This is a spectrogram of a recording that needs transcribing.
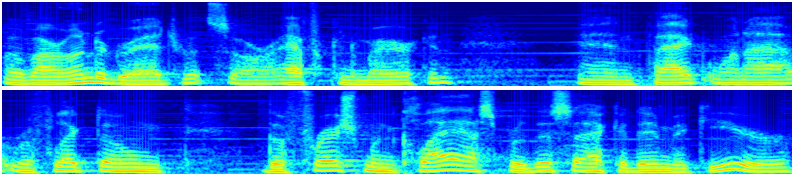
of our undergraduates are African American. In fact, when I reflect on the freshman class for this academic year,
